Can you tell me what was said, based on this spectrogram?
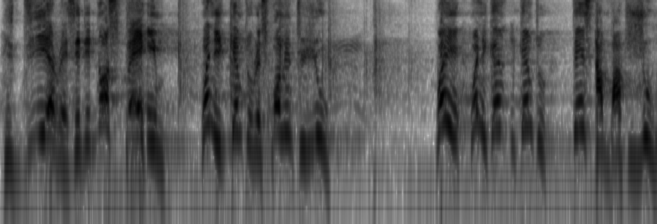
His dearest, He did not spare Him when He came to responding to you. When He, when he, came, he came to things about you.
